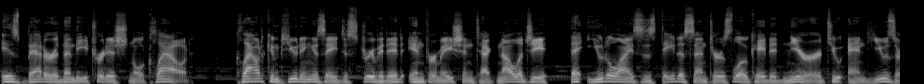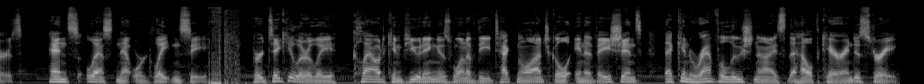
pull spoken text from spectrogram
is better than the traditional cloud. Cloud computing is a distributed information technology that utilizes data centers located nearer to end users, hence less network latency. Particularly, cloud computing is one of the technological innovations that can revolutionize the healthcare industry,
